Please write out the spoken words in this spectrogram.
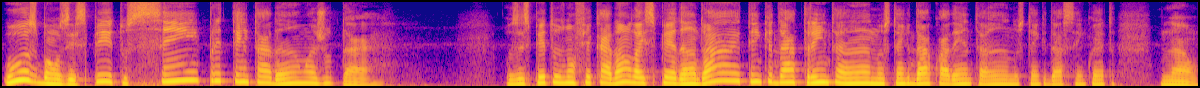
os bons espíritos sempre tentarão ajudar, os espíritos não ficarão lá esperando, ah, tem que dar 30 anos, tem que dar 40 anos, tem que dar 50. Não.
